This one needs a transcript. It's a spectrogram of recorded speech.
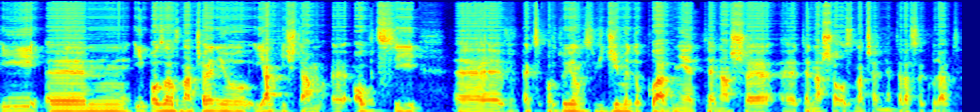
i, i po zaznaczeniu jakichś tam opcji eksportując widzimy dokładnie te nasze, te nasze oznaczenia. Teraz akurat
